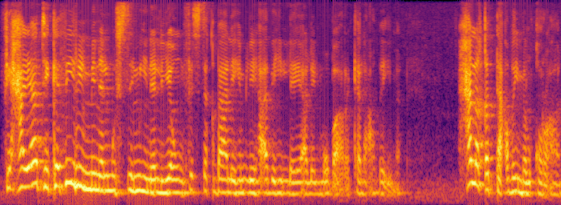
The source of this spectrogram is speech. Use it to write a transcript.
في حياة كثير من المسلمين اليوم في استقبالهم لهذه الليالي المباركة العظيمة. حلقة تعظيم القرآن.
